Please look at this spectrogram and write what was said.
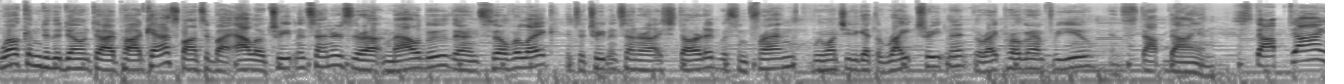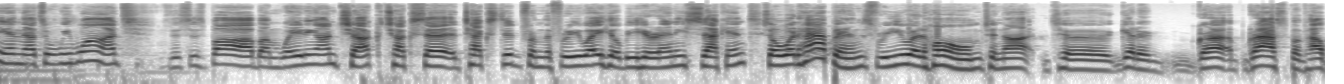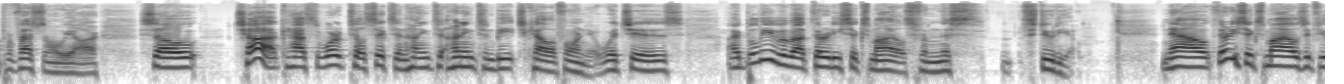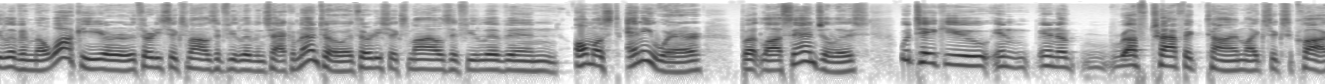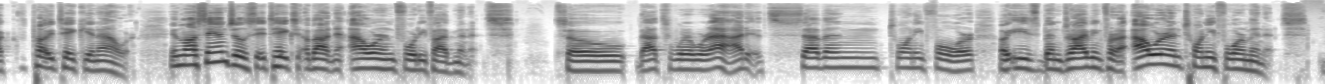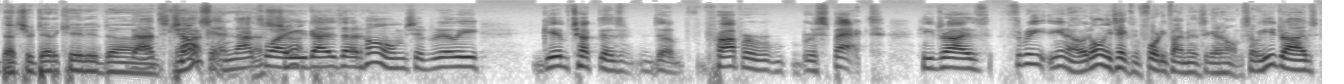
Welcome to the Don't Die podcast, sponsored by Alo Treatment Centers. They're out in Malibu, they're in Silver Lake. It's a treatment center I started with some friends. We want you to get the right treatment, the right program for you, and stop dying. Stop dying, that's what we want. This is Bob. I'm waiting on Chuck. Chuck said, texted from the freeway. He'll be here any second. So what happens for you at home to not to get a gra- grasp of how professional we are? So Chuck has to work till six in Huntington, Beach, California, which is, I believe, about 36 miles from this studio. Now, 36 miles if you live in Milwaukee, or 36 miles if you live in Sacramento, or 36 miles if you live in almost anywhere but Los Angeles, would take you in in a rough traffic time like six o'clock. Probably take you an hour. In Los Angeles, it takes about an hour and 45 minutes. So that's where we're at. It's 724. Oh, he's been driving for an hour and 24 minutes. That's your dedicated. Uh, That's Chuck. counselor. And that's, why Chuck. you guys at home should really give Chuck the, the proper respect. He drives three, you know, it only takes him 45 minutes to get home. So he drives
